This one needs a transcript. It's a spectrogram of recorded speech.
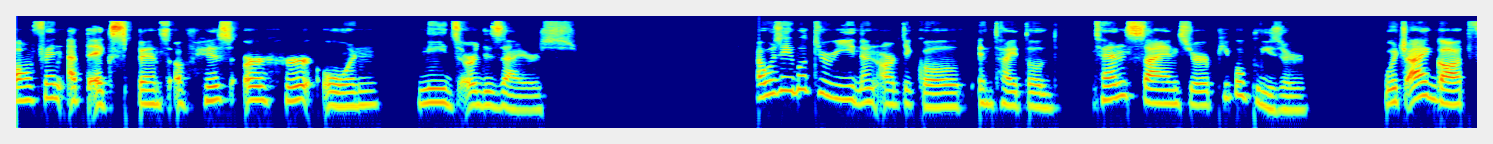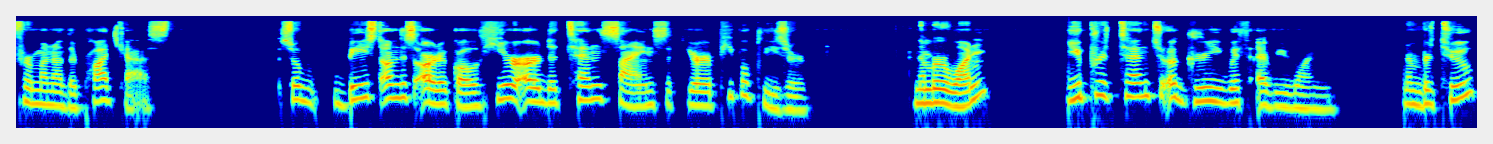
often at the expense of his or her own needs or desires. I was able to read an article entitled 10 Signs You're a People Pleaser, which I got from another podcast. So, based on this article, here are the 10 signs that you're a people pleaser. Number one, you pretend to agree with everyone. Number two,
